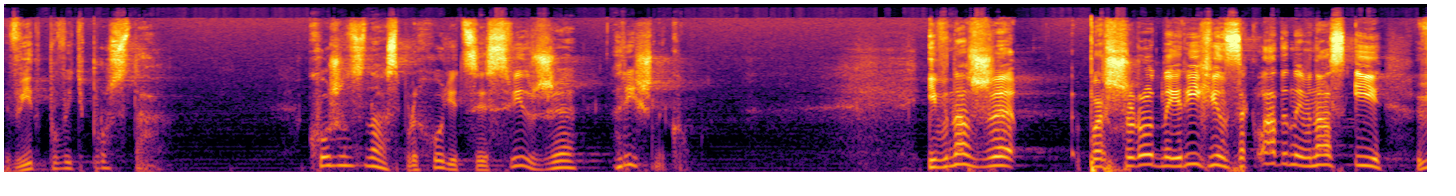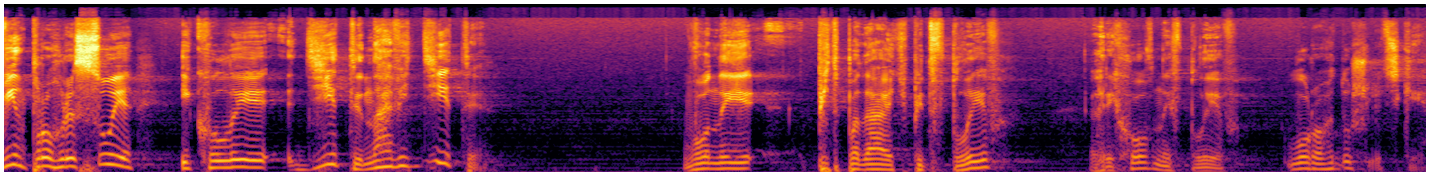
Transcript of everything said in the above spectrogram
Відповідь проста. Кожен з нас приходить в цей світ вже грішником. І в нас же першородний ріг, він закладений в нас і він прогресує. І коли діти, навіть діти, вони підпадають під вплив, гріховний вплив ворога душ людських.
